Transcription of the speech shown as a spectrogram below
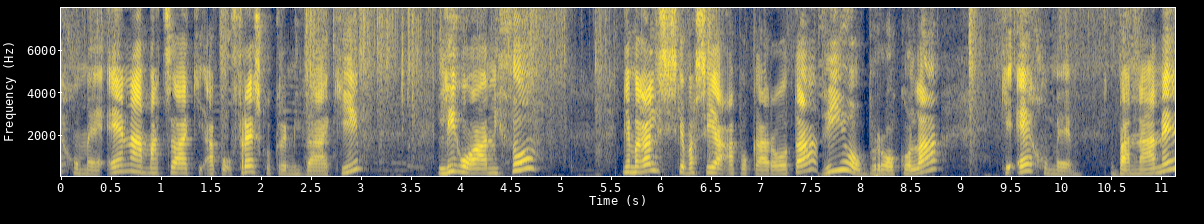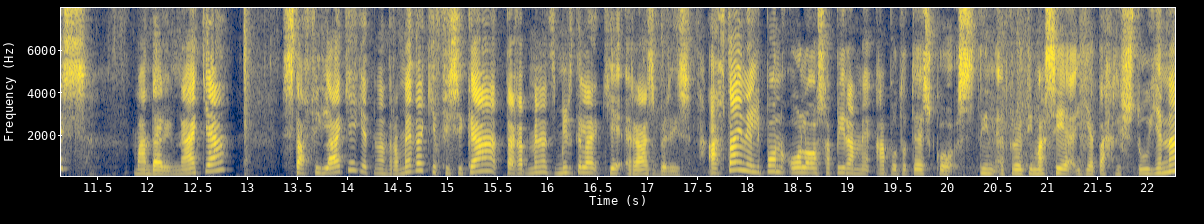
έχουμε ένα ματσάκι από φρέσκο κρεμμυδάκι λίγο άνηθο, μια μεγάλη συσκευασία από καρότα, δύο μπρόκολα και έχουμε μπανάνες, μανταρινάκια, σταφυλάκια για την Ανδρομέδα και φυσικά τα αγαπημένα της Μύρτελα και raspberries. Αυτά είναι λοιπόν όλα όσα πήραμε από το Τέσκο στην προετοιμασία για τα Χριστούγεννα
